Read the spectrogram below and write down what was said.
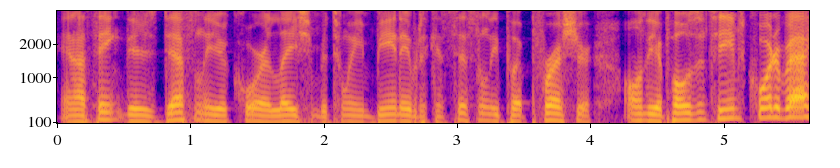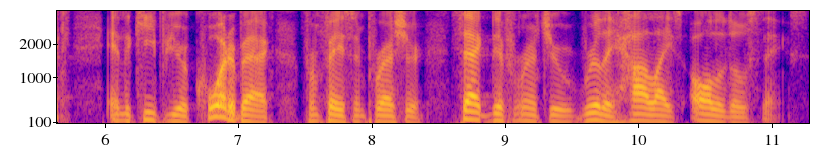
and I think there's definitely a correlation between being able to consistently put pressure on the opposing team's quarterback and to keep your quarterback from facing pressure. Sack differential really highlights all of those things.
